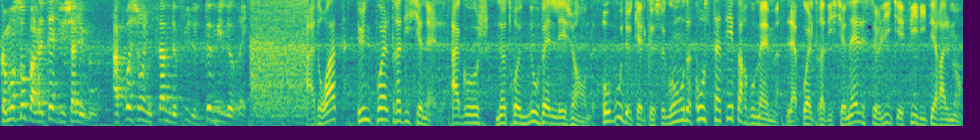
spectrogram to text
Commençons par le test du chalumeau. Approchons une flamme de plus de 2000 degrés. À droite, une poêle traditionnelle. À gauche, notre nouvelle légende. Au bout de quelques secondes, constatez par vous-même, la poêle traditionnelle se liquéfie littéralement.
